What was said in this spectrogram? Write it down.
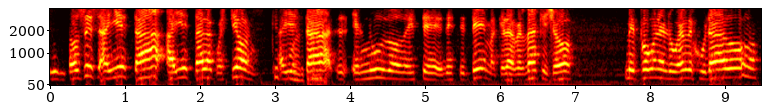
Entonces ahí está, ahí está la cuestión, ahí está el nudo de este, de este tema, que la verdad que yo me pongo en el lugar de jurado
